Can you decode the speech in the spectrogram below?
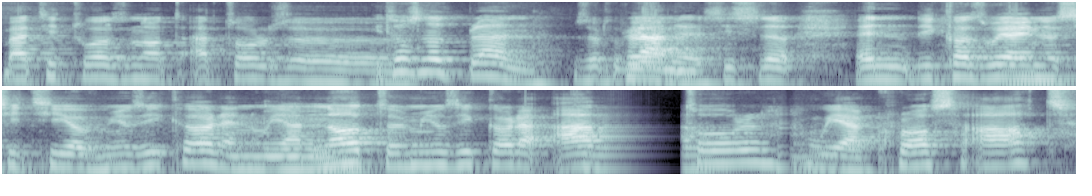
But it was not at all the It was not planned. The plan. It's not, and because we are in a city of musical and we are not a musical at all we are cross art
